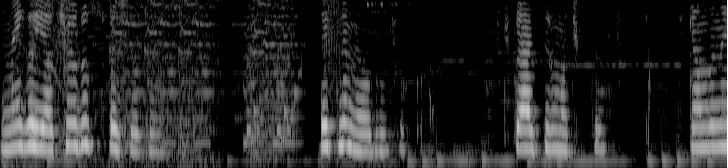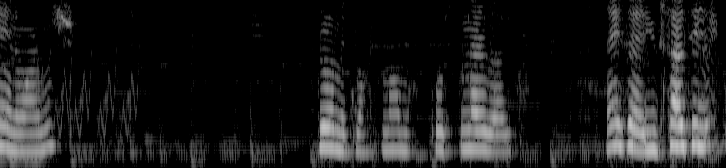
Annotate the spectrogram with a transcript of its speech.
Mega'yı açıyoruz 5 yazıyoruz. Beklemiyordum çok. Çünkü El Primo çıktı. Dükkanda ne yeni varmış? Görmedim aslında ama kostümler galiba. Neyse yükseltelim.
